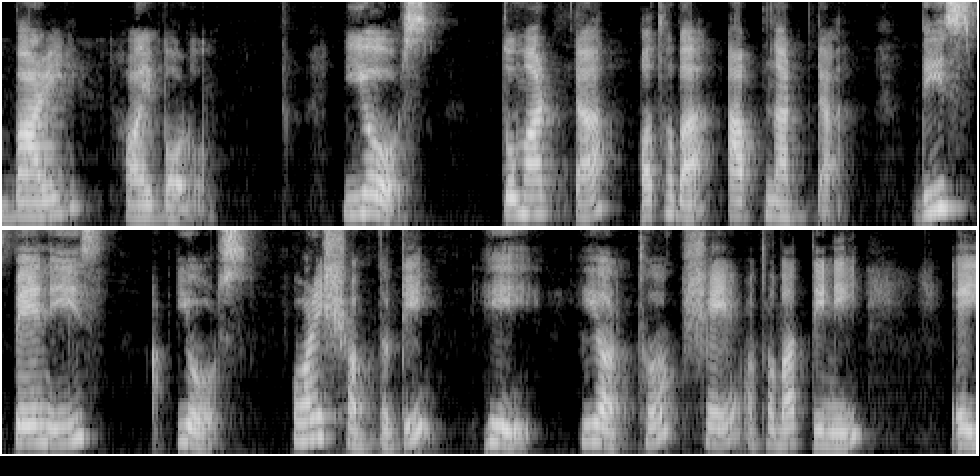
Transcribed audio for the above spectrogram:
বাড়ি হয় বড়। ইয়োর্স তোমারটা অথবা আপনারটা। দিস পেন ইজ ইয়োর্স পরের শব্দটি হি হি অর্থ সে অথবা তিনি। এই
